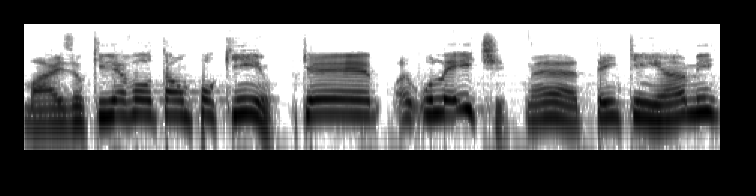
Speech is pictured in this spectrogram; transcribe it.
Mas eu queria voltar um pouquinho, porque o leite, né, tem quem ame,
